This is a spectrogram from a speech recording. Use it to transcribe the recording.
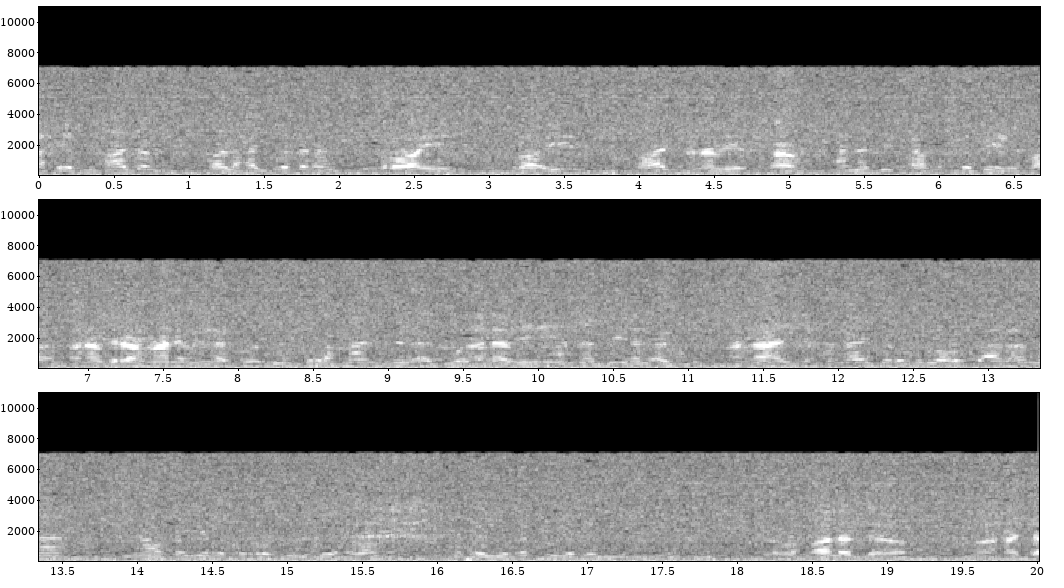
يحيى بن آدم قال حدثنا إسرائيل. إسرائيل قال عن أبي إسحاق. عن أبي إسحاق السبيعي قال عن عبد الرحمن بن الأسود. عن عبد الرحمن بن الأسود. عن ابيه عن ابيه الأسود. عن عائشة. عن عائشة رضي الله تعالى عنها إنها طيبت الرسول في إحرام وطيبته لبنيه وقالت حتى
